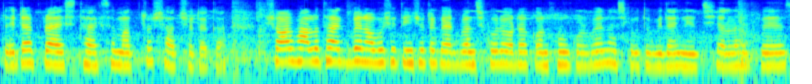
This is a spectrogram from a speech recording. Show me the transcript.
তো এটার প্রাইস থাকছে মাত্র সাতশো টাকা। সবাই ভালো থাকবেন। অবশ্যই তিনশো টাকা অ্যাডভান্স করে অর্ডার কনফার্ম করবেন। আজকে মতো বিদায় নিচ্ছি। আল্লাহ হাফেজ।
